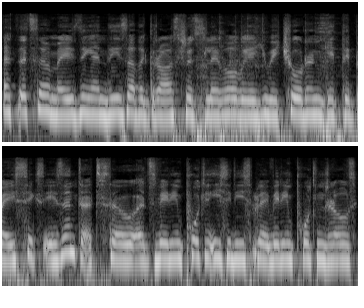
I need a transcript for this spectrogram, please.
That's so amazing, and these are the grassroots level where, where children get the basics, isn't it? So it's very important. ECDs play very important roles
